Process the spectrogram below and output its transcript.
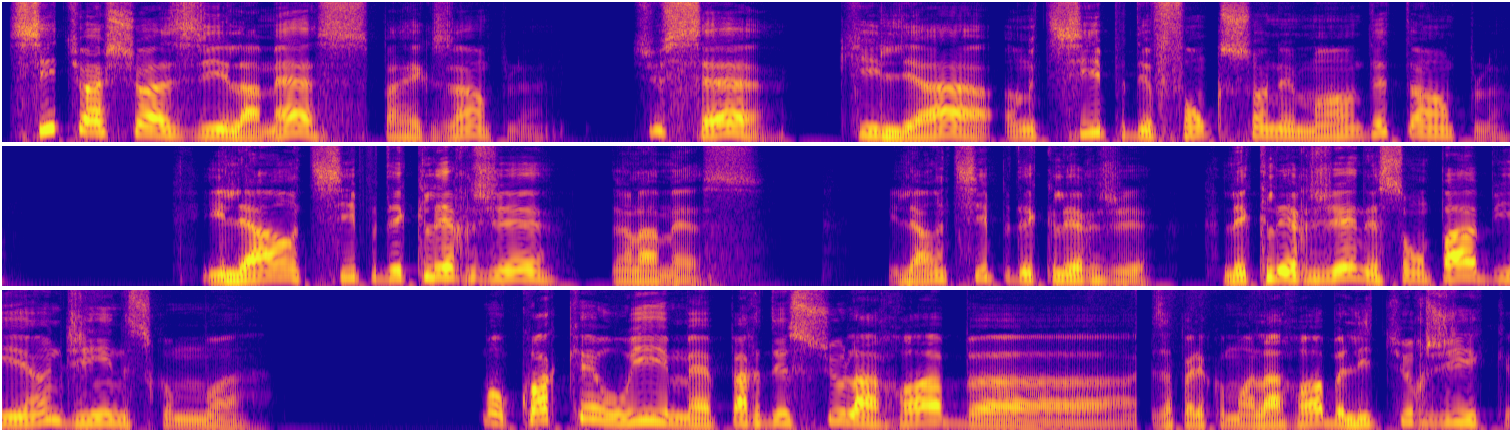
Si tu as choisi la messe, par exemple, tu sais qu'il y a un type de fonctionnement de temple. Il y a un type de clergé dans la messe. Il y a un type de clergé. Les clergés ne sont pas habillés en jeans comme moi. Bon, quoique oui, mais par-dessus la robe, euh, ils appellent comment la robe liturgique.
